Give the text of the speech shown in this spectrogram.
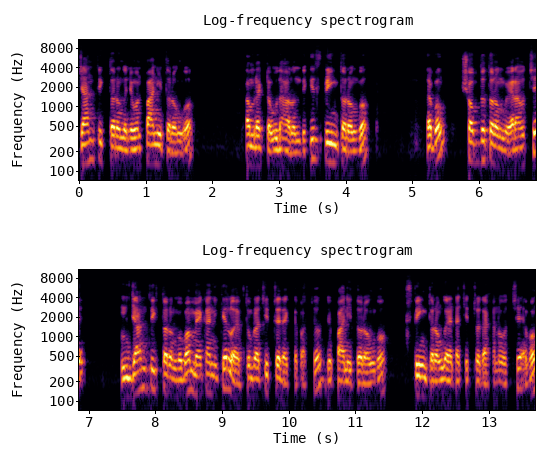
যান্ত্রিক তরঙ্গ, যেমন পানি তরঙ্গ। আমরা একটা উদাহরণ দেখি, স্প্রিং তরঙ্গ এবং শব্দ তরঙ্গ। এরা হচ্ছে যান্ত্রিক তরঙ্গ বা মেকানিক্যাল ওয়েভ। তোমরা চিত্রে দেখতে পাচ্ছ যে পানি তরঙ্গ, স্প্রিং তরঙ্গ একটা চিত্র দেখানো হচ্ছে এবং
